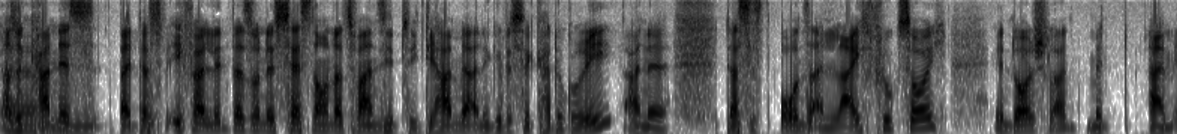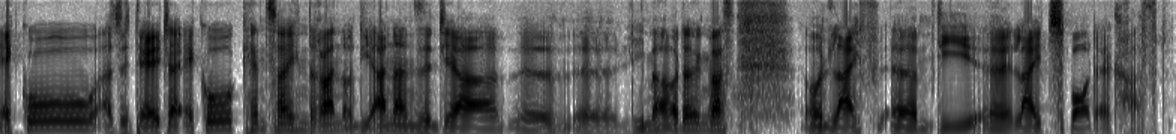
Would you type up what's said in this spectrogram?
Also kann ähm, es, bei das Äquivalent wäre so eine Cessna 172, die haben ja eine gewisse Kategorie, eine, das ist bei uns ein Leichtflugzeug in Deutschland mit einem Echo, also Delta Echo Kennzeichen dran und die anderen sind ja äh, äh, Lima oder irgendwas und leicht, äh, die äh, Light Sport Aircraft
